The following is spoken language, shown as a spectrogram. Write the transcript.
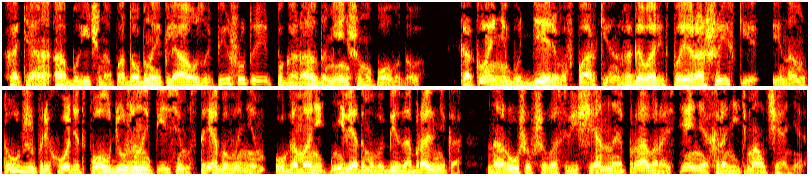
Хотя обычно подобные кляузы пишут и по гораздо меньшему поводу. Какое-нибудь дерево в парке заговорит по-ирошийски, и нам тут же приходит полдюжины писем с требованием угомонить неведомого безобразника — нарушившего священное право растения хранить молчание.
